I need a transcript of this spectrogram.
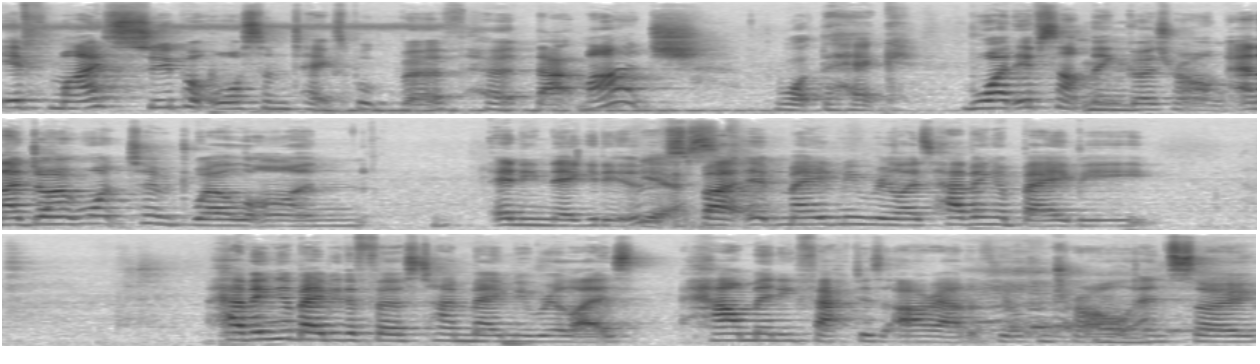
if my super awesome textbook birth hurt that much, What the heck? What if something Mm. goes wrong? And I don't want to dwell on any negatives, Yes. but it made me realize having a baby having a baby the first time made me realize how many factors are out of your control. Mm. And so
